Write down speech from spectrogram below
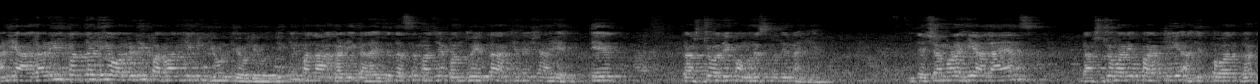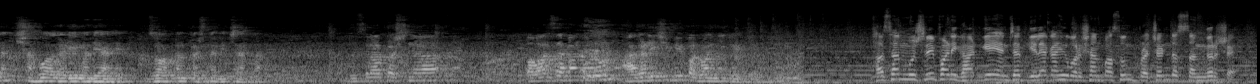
आणि आघाडीबद्दल ही ऑलरेडी परवानगी मी घेऊन ठेवली होती की मला आघाडी करायची. जसं माझे बंधू इथं अखिलेश आहेत ते राष्ट्रवादी काँग्रेसमध्ये नाही आहे त्याच्यामुळे ही अलायन्स राष्ट्रवादी पार्टी अजित पवार गट आणि शाहू आघाडीमध्ये आहे जो आपण प्रश्न विचारला. दुसरा प्रश्न पवारसाहेबांकडून आघाडीची मी परवानगी घेतली. हसन मुश्रीफ आणि घाटगे यांच्यात गेल्या काही वर्षांपासून प्रचंड संघर्ष आहे.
